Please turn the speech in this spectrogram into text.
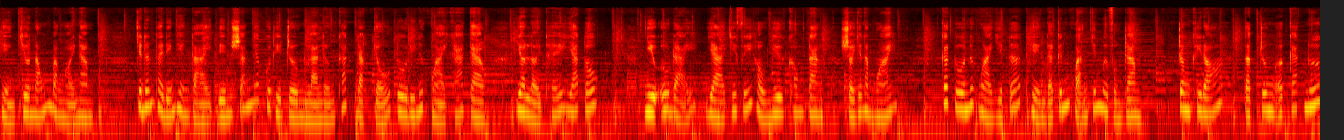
hiện chưa nóng bằng mọi năm. Cho đến thời điểm hiện tại, điểm sáng nhất của thị trường là lượng khách đặt chỗ tour đi nước ngoài khá cao do lợi thế giá tốt. Nhiều ưu đãi và chi phí hầu như không tăng so với năm ngoái. Các tour nước ngoài dịp Tết hiện đã kín khoảng 90%, trong khi đó tập trung ở các nước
